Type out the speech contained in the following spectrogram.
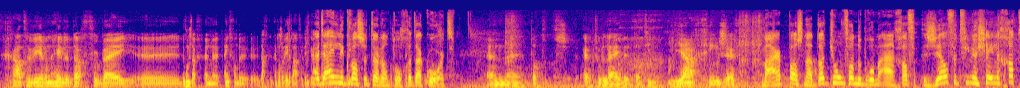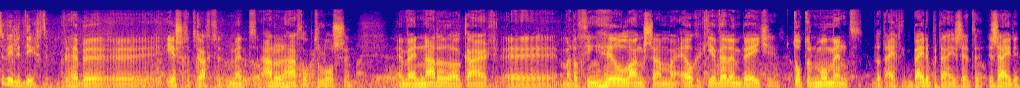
gaat er weer een hele dag voorbij. Uh, woensdag en uh, eind van de dag. Uiteindelijk was het er dan toch, het akkoord. En dat ertoe leidde dat hij ja ging zeggen. Maar pas nadat John van der Brom aangaf zelf het financiële gat te willen dichten. We hebben eerst getracht het met ADO Den Haag op te lossen. En wij naderden elkaar, maar dat ging heel langzaam, maar elke keer wel een beetje. Tot het moment dat eigenlijk beide partijen zetten, zeiden,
